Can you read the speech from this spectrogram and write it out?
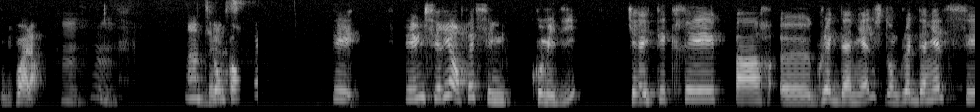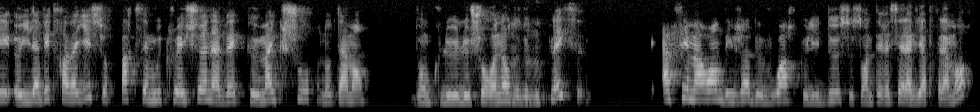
Voilà. Mhm. Donc en fait, c'est une série, en fait, c'est une comédie qui a été créée par euh, Greg Daniels. Donc Greg Daniels, c'est, euh, il avait travaillé sur Parks and Recreation avec euh, Mike Schur notamment, donc le, le showrunner de The Mhm. Good Place. C'est assez marrant déjà de voir que les deux se sont intéressés à la vie après la mort.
